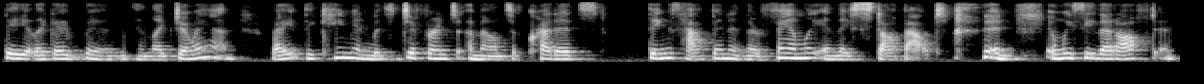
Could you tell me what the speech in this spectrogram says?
they like I and, and like Joann, right? They came in with different amounts of credits things happen in their family and they stop out. and, and we see that often.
